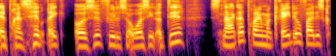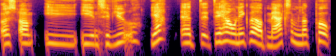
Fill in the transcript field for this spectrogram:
at prins Henrik også følte sig overset. Og det snakker dronning Margrethe jo faktisk også om i, i interviewet. Ja, at det har hun ikke været opmærksom nok på.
